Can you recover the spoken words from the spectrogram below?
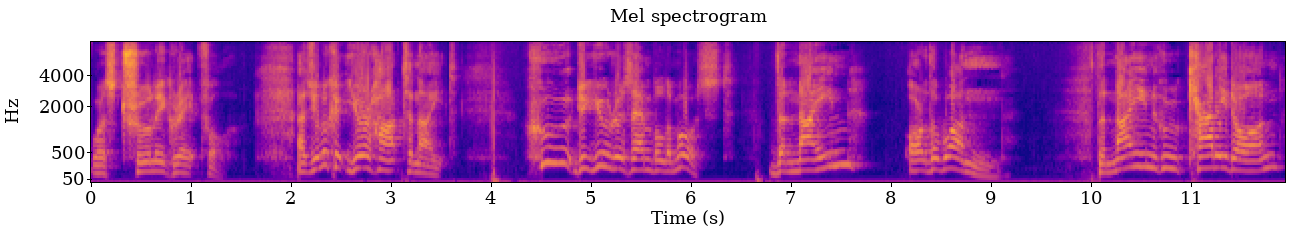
was truly grateful. As you look at your heart tonight, who do you resemble the most? The nine or the one? The nine who carried on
